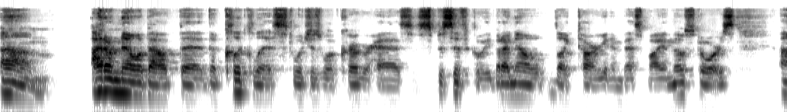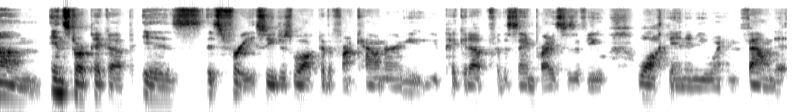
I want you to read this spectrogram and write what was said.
um, I don't know about the the ClickList, which is what Kroger has specifically, but I know like Target and Best Buy and those stores, um, in-store pickup is is free. So you just walk to the front counter and you you pick it up for the same price as if you walked in and you went and found it.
